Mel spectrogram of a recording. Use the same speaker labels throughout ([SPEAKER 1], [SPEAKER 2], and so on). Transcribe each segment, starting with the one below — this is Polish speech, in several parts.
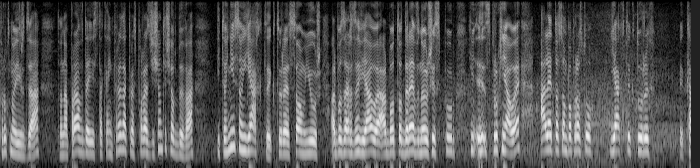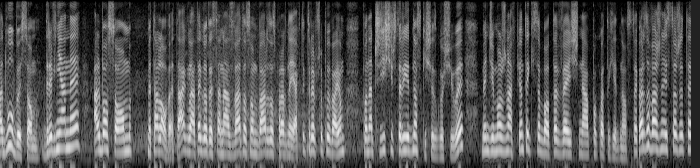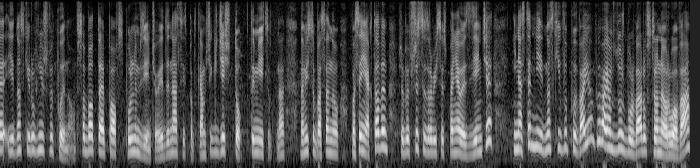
[SPEAKER 1] Próchno i Rdza, to naprawdę jest taka impreza, która po raz dziesiąty się odbywa i to nie są jachty, które są już albo zardzewiałe, albo to drewno już jest spór, spróchniałe, ale to są po prostu jachty, których kadłuby są drewniane albo są metalowe, tak? Dlatego to jest ta nazwa. To są bardzo sprawne jachty, które przepływają. Ponad 34 jednostki się zgłosiły. Będzie można w piątek i sobotę wejść na pokład tych jednostek. Bardzo ważne jest to, że te jednostki również wypłyną. W sobotę po wspólnym zdjęciu o 11 spotkamy się gdzieś tu, w tym miejscu, na, na miejscu basenu, w basenie jachtowym, żeby wszyscy zrobić sobie wspaniałe zdjęcie i następnie jednostki wypływają, pływają wzdłuż bulwaru w stronę Orłowa.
